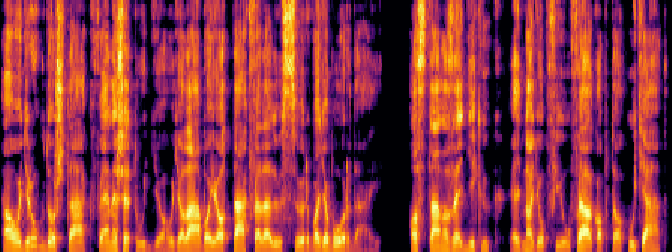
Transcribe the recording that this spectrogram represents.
Ahogy rugdosták, fene se tudja, hogy a lábai adták fel először, vagy a bordái. Aztán az egyikük, egy nagyobb fiú felkapta a kutyát,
